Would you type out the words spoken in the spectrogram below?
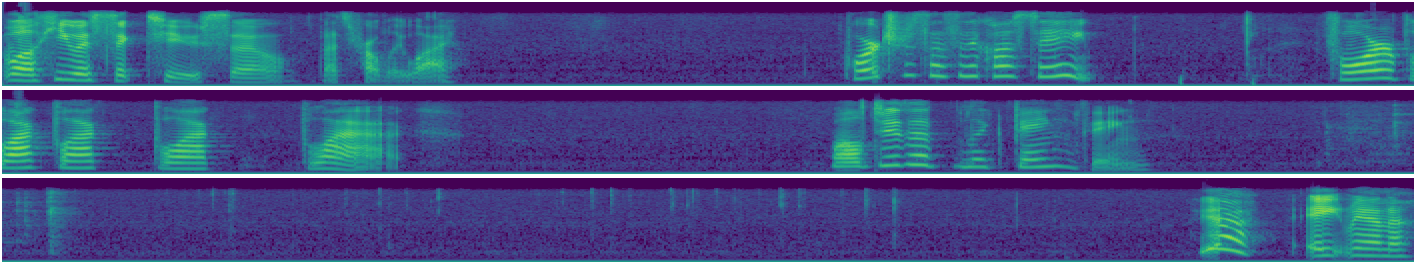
well, he was sick too, so that's probably why. Portrait says it cost 8. Four black, black, black, black. Well, do the, like, bang thing. Yeah, eight mana.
